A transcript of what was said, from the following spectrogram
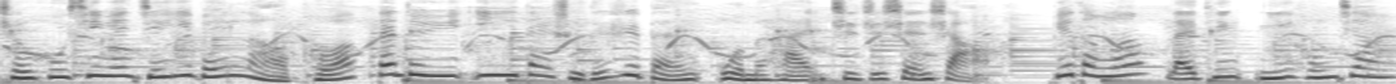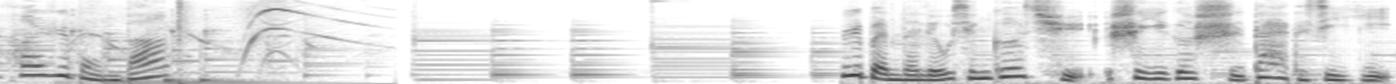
称呼新垣结衣为老婆，但对于一衣带水的日本，我们还知之甚少。别等了，来听霓虹酱画日本吧。日本的流行歌曲是一个时代的记忆。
